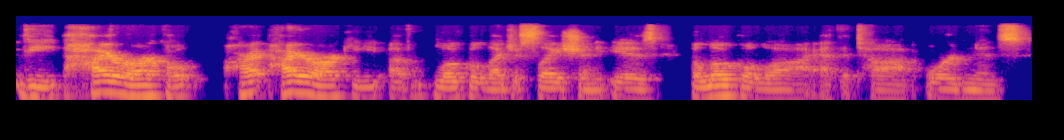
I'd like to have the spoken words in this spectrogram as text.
the hierarchical hierarchy of local legislation is the local law at the top, ordinance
